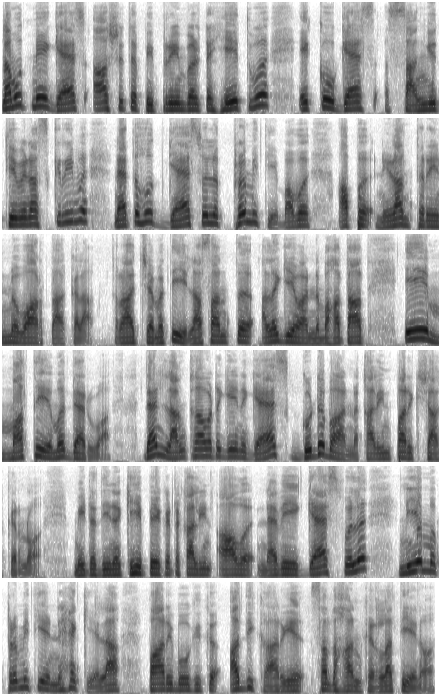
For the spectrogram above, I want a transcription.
නමුත් මේ ගෑස් ආශ්‍රිත පිපිරීම් වලට හේතුව එක්කෝ ගෑස් සංයුතිය වෙනස් කිරීම නැතහොත් ගෑස්වල ප්‍රමිතිය බව අප නිරන්තරයෙන්ම වාර්තා කළා. රාජ්‍යමති ලසන්ත අලගියවන්න මහතාත් ඒ මතයම දැරුවා. දැන් ලංකාවට ගේන ගෑස් ගොඩබාන්න කලින් පරීක්ෂා කරනවා. මීට දින කිහිපයකට කලින් ආව නැවේ ගෑස්වල නියම ප්‍රමිතිය නැහැ කියලා පාරිභෝගික අධිකාරිය සඳහන් කරලා තියෙනවා.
